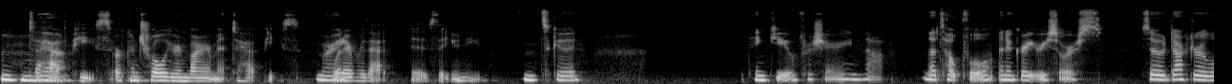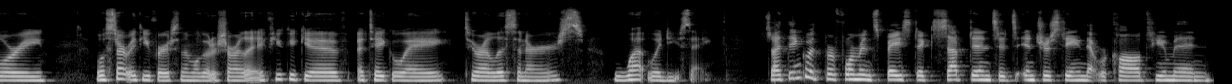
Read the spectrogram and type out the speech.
mm-hmm, to yeah. have peace or control your environment to have peace, right. whatever that is that you need. That's good. Thank you for sharing that. That's helpful and a great resource. So, Dr. Lori We'll start with you first and then we'll go to Charlotte. If you could give a takeaway to our listeners, what would you say? So I think with performance based acceptance, it's interesting that we're called human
